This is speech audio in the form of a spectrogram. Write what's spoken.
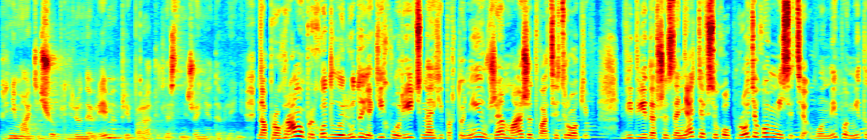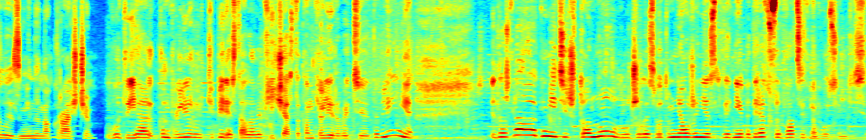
принимать еще определенное время препараты для снижения давления. На програму приходили люди, які хворіють на гіпертонію вже майже 20 років. Відвідавши заняття всього протягом місяця, вони помітили зміни на краще. Вот я контролирую, теперь я стала вообще часто контролировать э, давление. И должна отметить, что оно улучшилось. Вот у меня уже несколько дней подряд 120 на 80.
